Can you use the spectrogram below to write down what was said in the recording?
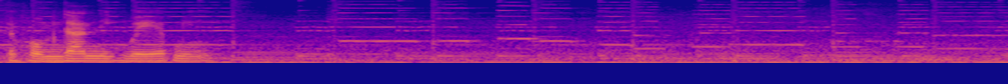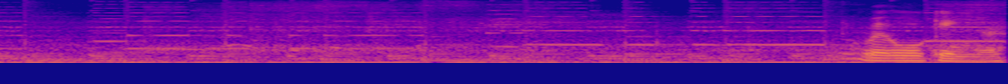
เดี๋ยวผมดันอีกเวฟนึงไวโอเก่งนะ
